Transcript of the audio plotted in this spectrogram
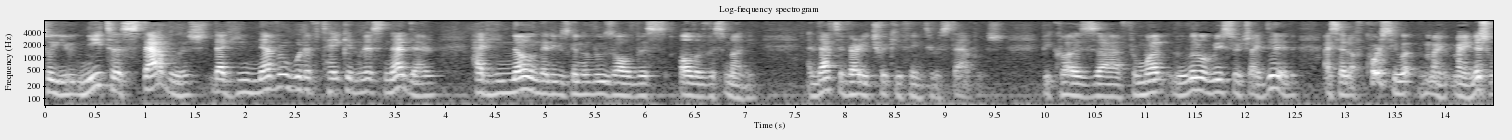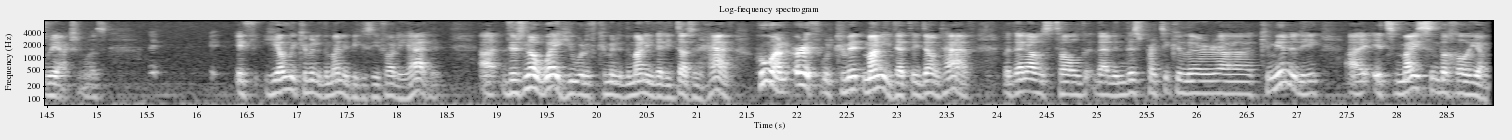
So you need to establish that he never would have taken this neder had he known that he was going to lose all this, all of this money. And that's a very tricky thing to establish. Because uh, from what the little research I did, I said, of course, he. My, my initial reaction was, if he only committed the money because he thought he had it, uh, there's no way he would have committed the money that he doesn't have. Who on earth would commit money that they don't have? But then I was told that in this particular uh, community, uh, it's maisim b'chol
